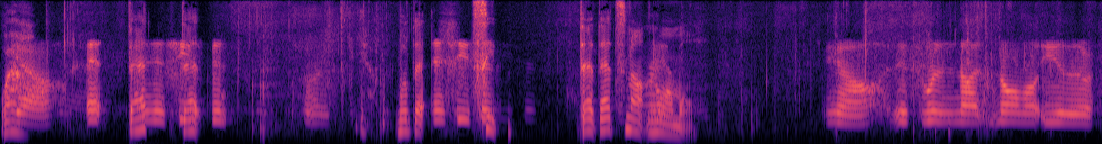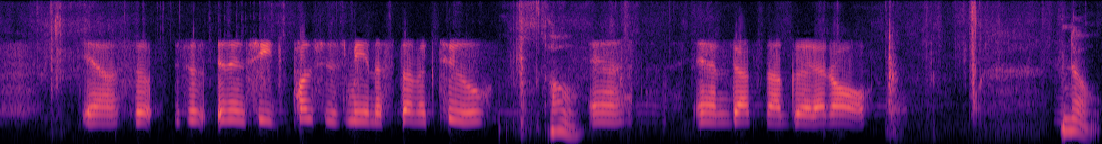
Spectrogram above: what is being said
Wow. Yeah. And, That- and that- been sorry. Well, that see said- that that's not normal. Yeah, it's really not normal either. Yeah, so just, and then she punches me in the stomach too, Oh and and that's not good at all. no,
